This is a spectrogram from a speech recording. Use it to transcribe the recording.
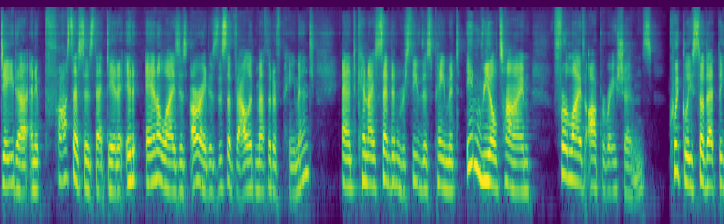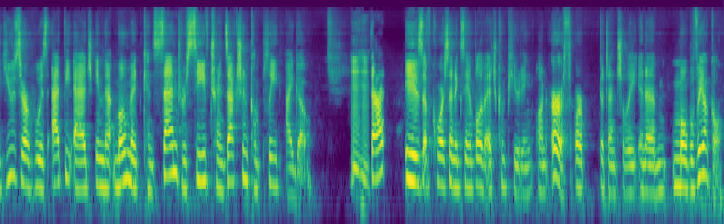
data and it processes that data. It analyzes, all right, is this a valid method of payment? And can I send and receive this payment in real time for live operations quickly so that the user who is at the edge in that moment can send, receive, transaction complete, I go. Mm-hmm. That is, of course, an example of edge computing on Earth or potentially in a mobile vehicle.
